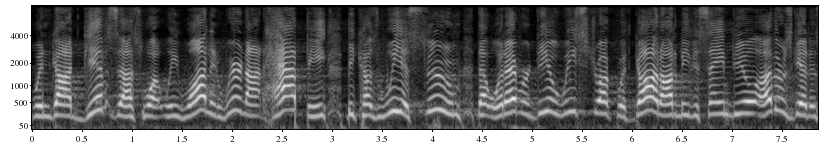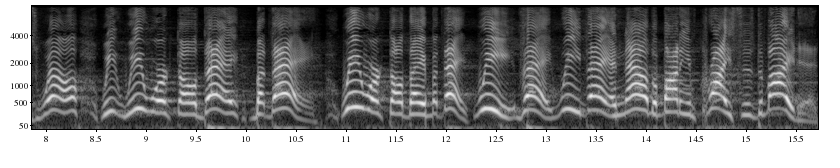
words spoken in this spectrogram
when God gives us what we wanted, we're not happy because we assume that whatever deal we struck with God ought to be the same deal others get as well. We, we worked all day, but they. We worked all day, but they. We, they, we, they. And now the body of Christ is divided.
